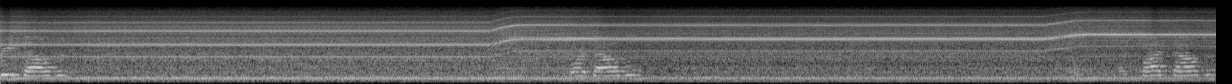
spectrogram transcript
Three thousand. Four thousand. That's five thousand.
